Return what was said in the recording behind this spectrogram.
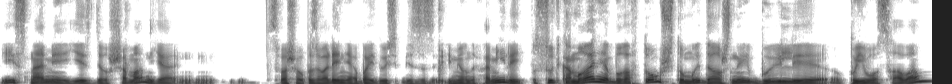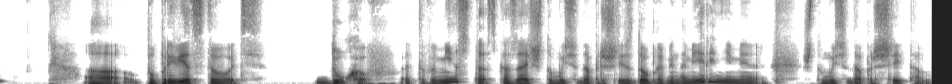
и с нами ездил шаман, я с вашего позволения обойдусь без имен и фамилий. Суть Камрания была в том, что мы должны были, по его словам, а, поприветствовать духов этого места, сказать, что мы сюда пришли с добрыми намерениями, что мы сюда пришли там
